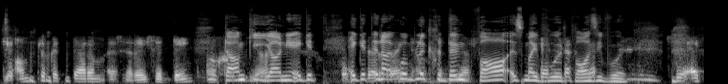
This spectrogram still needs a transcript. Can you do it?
Die amptelike term is resident ingenieur. Dankie Janie. Ek het ek het in daai oomblik gedink waar is my woord? Waar is die woord? So ek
